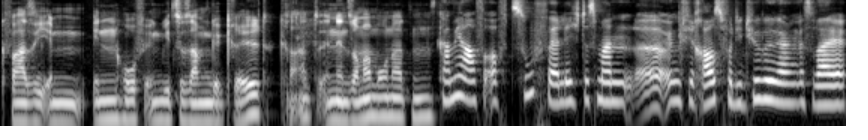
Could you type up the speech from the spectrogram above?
quasi im Innenhof irgendwie zusammen gegrillt, gerade in den Sommermonaten. Es kam ja auch oft zufällig, dass man äh, irgendwie raus vor die Tür gegangen ist, weil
